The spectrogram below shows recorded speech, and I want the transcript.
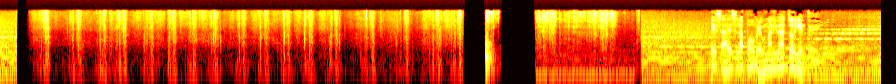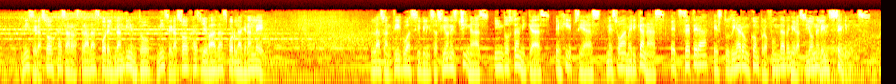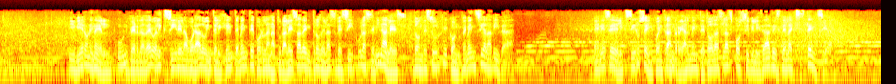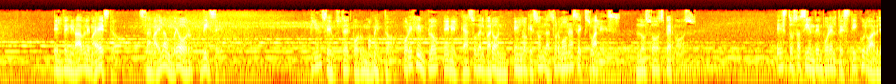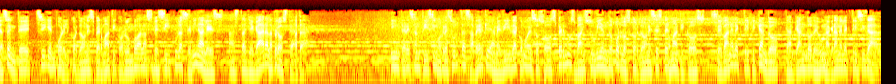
Esa es la pobre humanidad doliente míseras hojas arrastradas por el gran viento, míseras hojas llevadas por la gran ley. Las antiguas civilizaciones chinas, indostánicas, egipcias, mesoamericanas, etc., estudiaron con profunda veneración el Ensenis. Y vieron en él, un verdadero elixir elaborado inteligentemente por la naturaleza dentro de las vesículas seminales, donde surge con vehemencia la vida. En ese elixir se encuentran realmente todas las posibilidades de la existencia. El venerable maestro, Samael Aumeor, dice, Piense usted por un momento, por ejemplo, en el caso del varón, en lo que son las hormonas sexuales, los zoospermos. Estos ascienden por el testículo adyacente, siguen por el cordón espermático rumbo a las vesículas seminales, hasta llegar a la próstata. Interesantísimo resulta saber que a medida como esos ospermos van subiendo por los cordones espermáticos, se van electrificando, cargando de una gran electricidad.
